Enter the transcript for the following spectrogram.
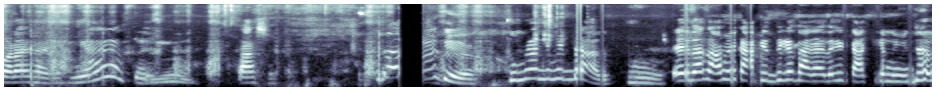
করাই হয় না। নিয়ে হয়ে গেছে আসো। কি? তুমি আর নিমির ডাল? এই দেখো আমি কাকির দিকে তাকায় দেখি কাকি আর নিমির ডাল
